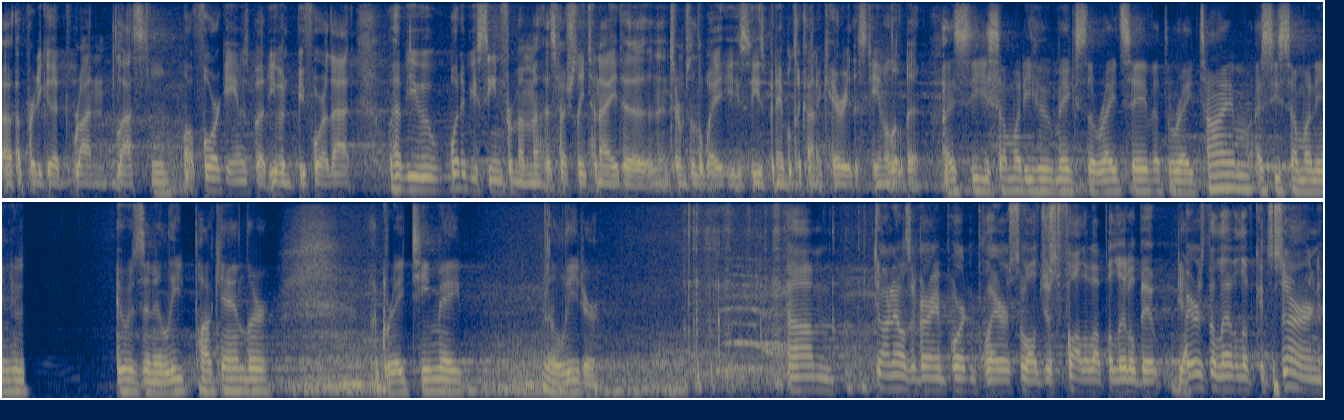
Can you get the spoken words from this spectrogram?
a, a pretty good run last well, four games, but even before that, have you what have you seen from him, especially tonight, uh, in terms of the way he's he's been able to kind of carry this team a little bit? I see somebody who makes the right save at the right time. I see somebody who who is an elite puck handler, a great teammate, a leader. Darnell's a very important player, so I'll just follow up a little bit. Yeah. Where's the level of concern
